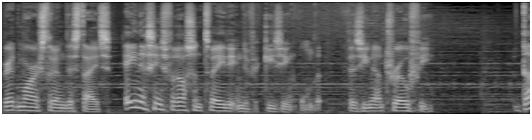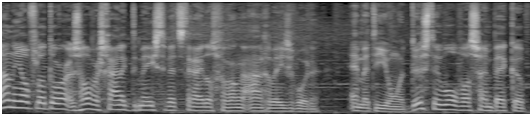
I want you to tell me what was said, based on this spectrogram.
werd Markström destijds enigszins verrassend tweede in de verkiezing om de Vezina Trophy. Daniel Vlador zal waarschijnlijk de meeste wedstrijden als vervanger aangewezen worden. En met de jonge Dustin Wolf als zijn backup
